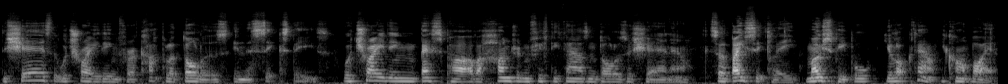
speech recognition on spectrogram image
the shares that were trading for a couple of dollars in the 60s were trading best part of $150,000 a share now. So basically, most people, you're locked out. You can't buy it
